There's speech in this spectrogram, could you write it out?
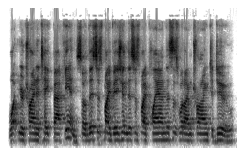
what you're trying to take back in. So this is my vision this is my plan this is what i'm trying to do.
